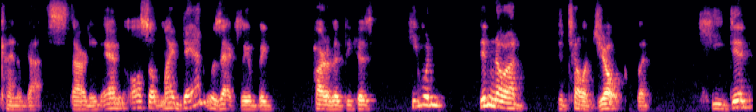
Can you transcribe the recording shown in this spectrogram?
kind of got started. And also my dad was actually a big part of it because he wouldn't didn't know how to tell a joke but he did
